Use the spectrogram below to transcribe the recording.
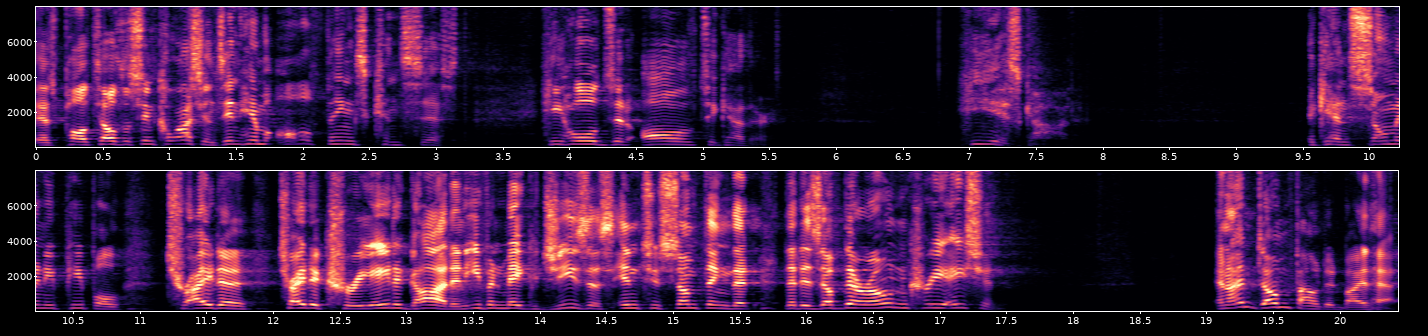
as Paul tells us in Colossians. In him, all things consist. He holds it all together. He is God. Again, so many people try to, try to create a God and even make Jesus into something that, that is of their own creation. And I'm dumbfounded by that.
